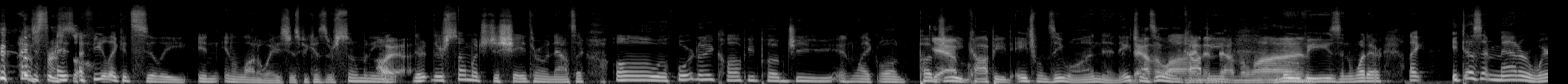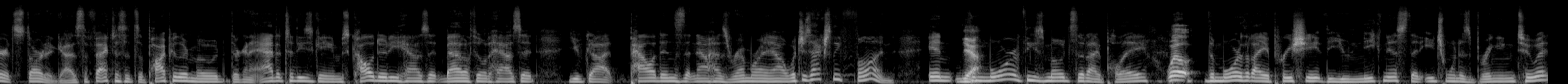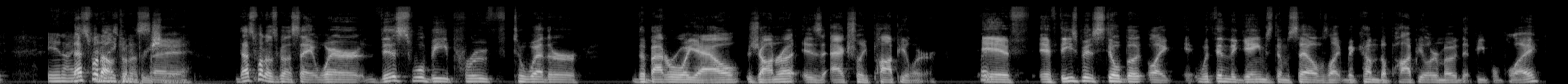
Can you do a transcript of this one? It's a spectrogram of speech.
I just I. I feel like it's silly in in a lot of ways just because there's so many Oh, yeah. there, there's so much just shade thrown now. It's like, oh well Fortnite copied PUBG and like well PUBG Yeah. copied H1Z1 and H1Z1 line and copied down the line. movies and whatever. Like it doesn't matter where it started, guys. The fact is, it's a popular mode. They're going to add it to these games. Call of Duty has it. Battlefield has it. You've got Paladins that now has Realm Royale, which is actually fun. And Yeah. the more of these modes that I play, Well, the more that I appreciate the uniqueness that each one is bringing to it. And I, that's what and I was going to say. it. That's what I was going to say. Where this will be proof to whether the battle royale genre is actually popular. Right. If if these bits still like within the games themselves like become the popular mode that people play,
